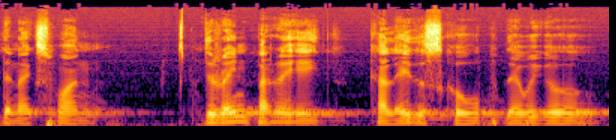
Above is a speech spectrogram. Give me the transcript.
The next one, The Rain Parade, Kaleidoscope. There we go.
